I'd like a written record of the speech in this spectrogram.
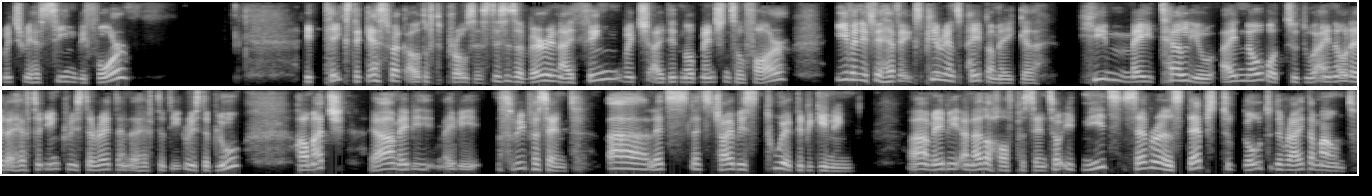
which we have seen before. It takes the guesswork out of the process. This is a very nice thing, which I did not mention so far. Even if you have an experienced paper maker, he may tell you, I know what to do. I know that I have to increase the red and I have to decrease the blue. How much? Yeah, maybe maybe 3%. Ah, let's let's try with two at the beginning, ah, maybe another half percent. So it needs several steps to go to the right amount.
